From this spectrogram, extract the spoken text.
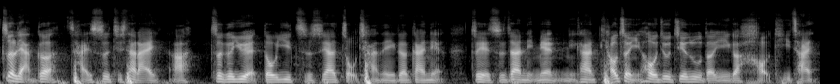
这两个才是接下来啊这个月都一直是要走强的一个概念，这也是在里面你看调整以后就介入的一个好题材。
